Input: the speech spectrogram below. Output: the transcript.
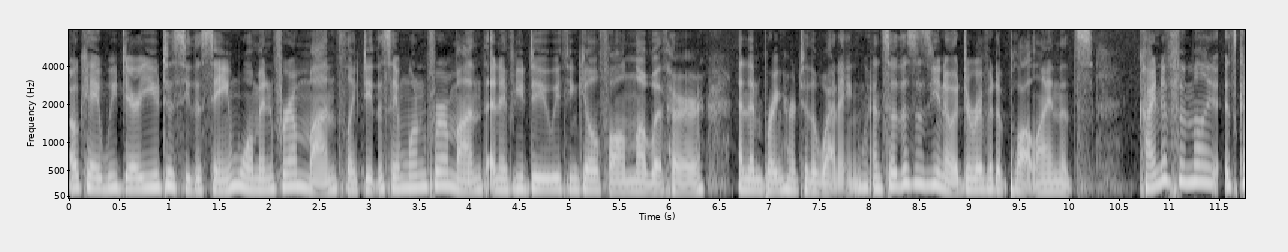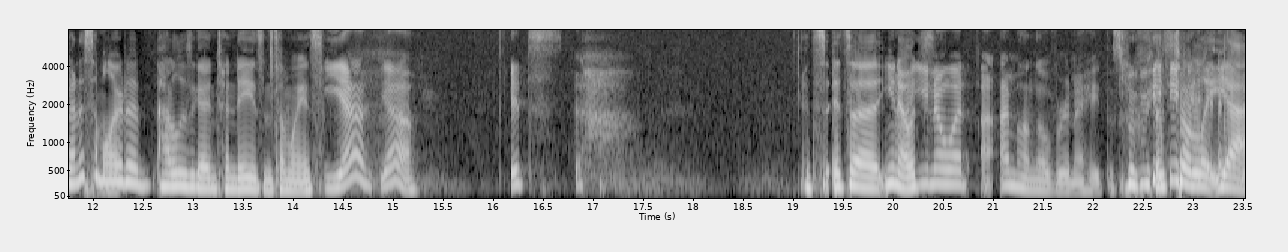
"Okay, we dare you to see the same woman for a month, like date the same woman for a month, and if you do, we think you'll fall in love with her, and then bring her to the wedding." And so this is, you know, a derivative plot line that's kind of familiar. It's kind of similar to How to Lose a Guy in Ten Days in some ways. Yeah, yeah. It's It's it's a you know it's you know what? I- I'm hungover and I hate this movie. it's totally yeah.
